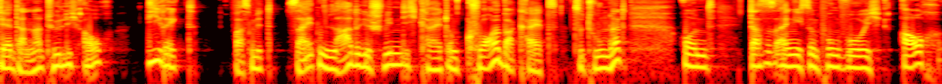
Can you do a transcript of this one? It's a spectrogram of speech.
Der dann natürlich auch direkt was mit Seitenladegeschwindigkeit und Crawlbarkeit zu tun hat. Und das ist eigentlich so ein Punkt, wo ich auch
